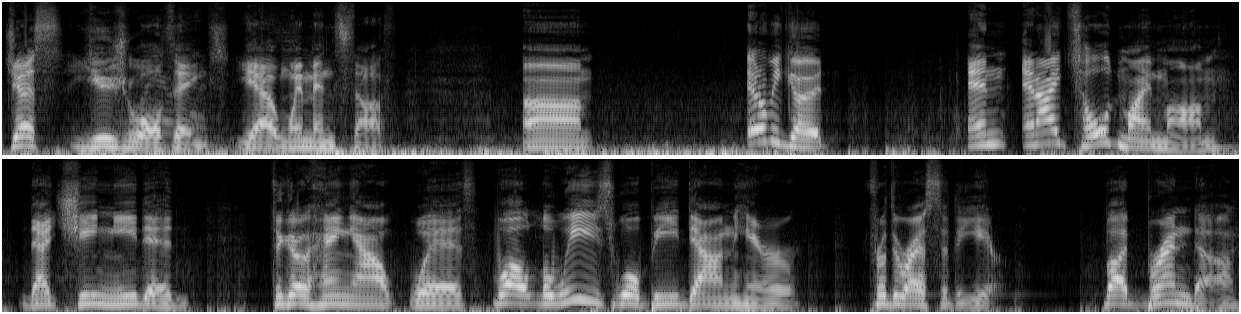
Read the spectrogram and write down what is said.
Just usual Women. things. Yeah, women stuff. Um, it'll be good. And and I told my mom that she needed to go hang out with. Well, Louise will be down here for the rest of the year, but Brenda,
